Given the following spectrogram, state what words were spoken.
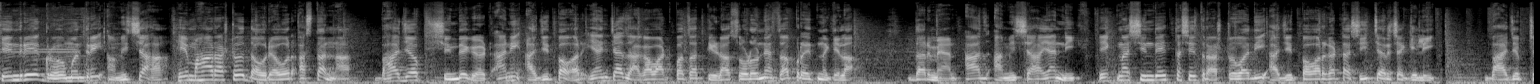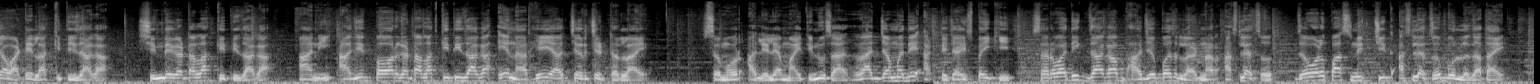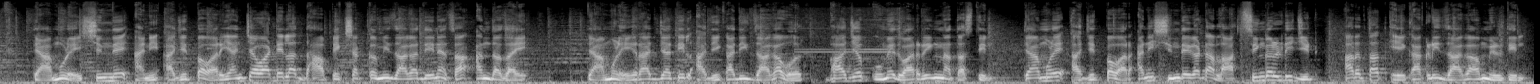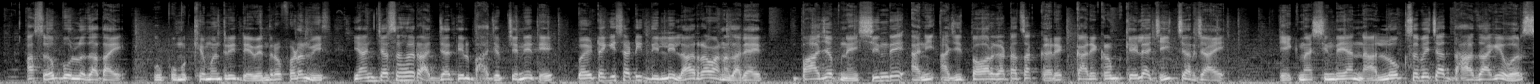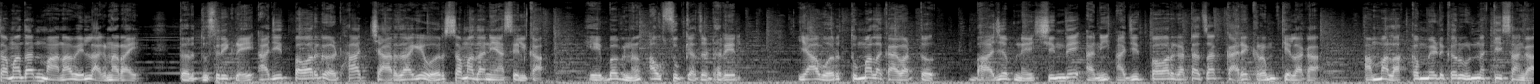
केंद्रीय गृहमंत्री अमित शहा हे महाराष्ट्र दौऱ्यावर असताना भाजप शिंदे गट आणि अजित पवार यांच्या जागा वाटपाचा तिढा सोडवण्याचा प्रयत्न केला. दरम्यान आज अमित शहा यांनी एकनाथ शिंदे तसेच राष्ट्रवादी अजित पवार गटाशी चर्चा केली. भाजपच्या वाटेला किती जागा शिंदे गटाला किती जागा आणि अजित पवार गटाला किती जागा येणार हे या चर्चेत ठरलं आहे. समोर आलेल्या माहितीनुसार राज्यामध्ये अठ्ठेचाळीस पैकी सर्वाधिक जागा भाजपच लढणार असल्याचं जवळपास निश्चित असल्याचं बोललं जात आहे. त्यामुळे शिंदे आणि अजित पवार यांच्या वाटेला दहापेक्षा कमी जागा देण्याचा अंदाज आहे. त्यामुळे राज्यातील अधिकाधिक जागावर भाजप उमेदवार रिंगणात असतील. त्यामुळे अजित पवार आणि शिंदे गटाला सिंगल डिजिट अर्थात एक आकडी जागा मिळतील असं बोललं जात आहे. उपमुख्यमंत्री देवेंद्र फडणवीस यांच्यासह राज्यातील भाजपचे नेते बैठकीसाठी दिल्लीला रवाना झाले आहेत. भाजपने शिंदे आणि अजित पवार गटाचा करेक्ट कार्यक्रम केल्याची चर्चा आहे. एकनाथ शिंदे यांना लोकसभेच्या दहा जागेवर समाधान मानावे लागणार आहे. तर दुसरीकडे अजित पवार गट हा चार जागेवर समाधानी असेल का? हे बघणं औत्सुक्याचं ठरेल. यावर तुम्हाला काय वाटतं? भाजपने शिंदे आणि अजित पवार गटाचा कार्यक्रम केला का? आम्हाला कमेंट करून नक्की सांगा.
